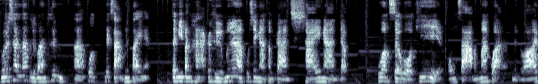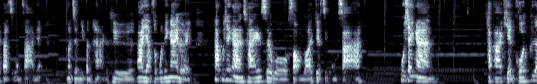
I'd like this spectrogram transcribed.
เวอร์ชันณปัจจุบันขึ้นอ่าพวกเลขสามขึ้นไปเนี่ย จะมีปัญหาก็คือเมื่อผู้ใช้งานทำการใช้งานกับ พวกเซอร์โวที่องศามันมากกว่า 180 องศาเนี่ย มันจะมีปัญหาก็คืออ่าอย่างสมมติง่ายๆเลย ถ้าผู้ใช้งานใช้เซอร์โว270 องศา ผู้ใช้งานาเขียนโค้ดเพื่อ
